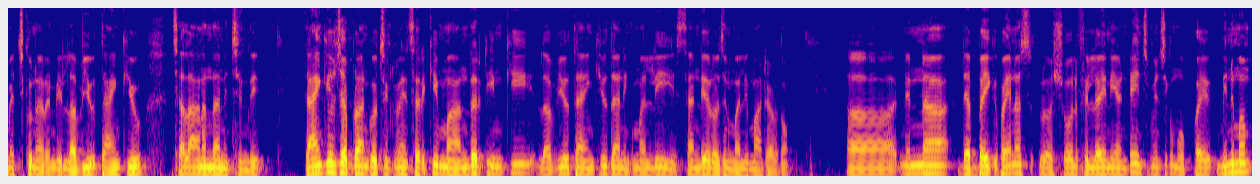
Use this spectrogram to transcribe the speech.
మెచ్చుకున్నారండి. లవ్ యూ థ్యాంక్ యూ చాలా ఆనందాన్ని ఇచ్చింది. థ్యాంక్ యూ చెప్పడానికి వచ్చినసరికి మా అందరి టీంకి లవ్ యూ థ్యాంక్ యూ దానికి మళ్ళీ సండే రోజున మళ్ళీ మాట్లాడదాం. నిన్న డెబ్బైకి పైన షోలు ఫిల్ అయినాయి అంటే ఇంచుమించుగా ముప్పై మినిమం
